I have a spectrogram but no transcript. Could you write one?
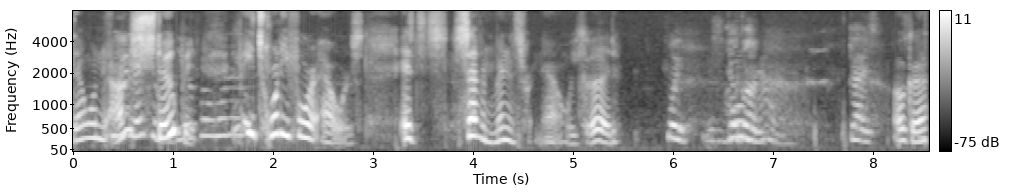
that one. I'm stupid. It'd be 24 hours. It's seven minutes right now. We could. Wait, hold on, guys. Okay.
